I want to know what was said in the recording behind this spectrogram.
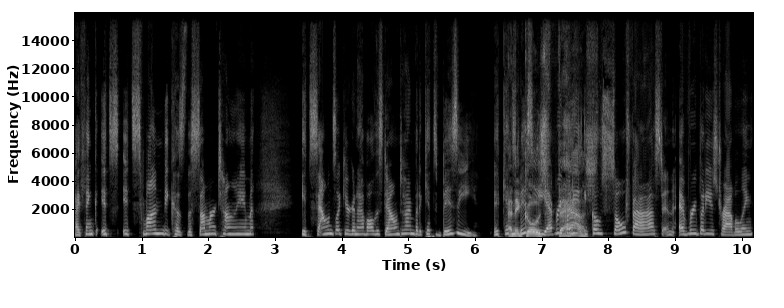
I think it's it's fun because the summertime it sounds like you're going to have all this downtime but it gets busy. It gets And it busy. goes everybody fast. it goes so fast and everybody is traveling.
